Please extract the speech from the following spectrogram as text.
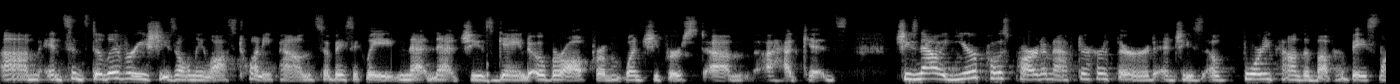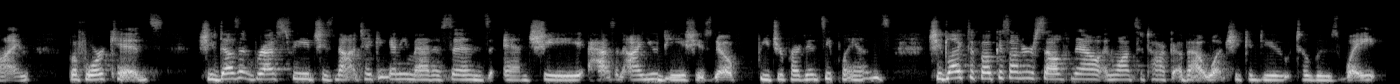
Um, and since delivery, she's only lost 20 pounds. So basically, net net, she's gained overall from when she first um, had kids. She's now a year postpartum after her third, and she's 40 pounds above her baseline before kids. She doesn't breastfeed, she's not taking any medicines, and she has an IUD. She has no future pregnancy plans. She'd like to focus on herself now and wants to talk about what she can do to lose weight.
